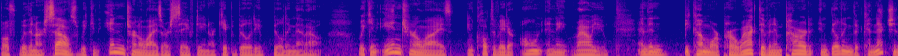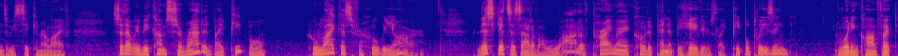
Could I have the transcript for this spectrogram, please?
both within ourselves. We can internalize our safety and our capability of building that out we can internalize and cultivate our own innate value and then become more proactive and empowered in building the connections we seek in our life so that we become surrounded by people who like us for who we are. This gets us out of a lot of primary codependent behaviors like people pleasing, avoiding conflict,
